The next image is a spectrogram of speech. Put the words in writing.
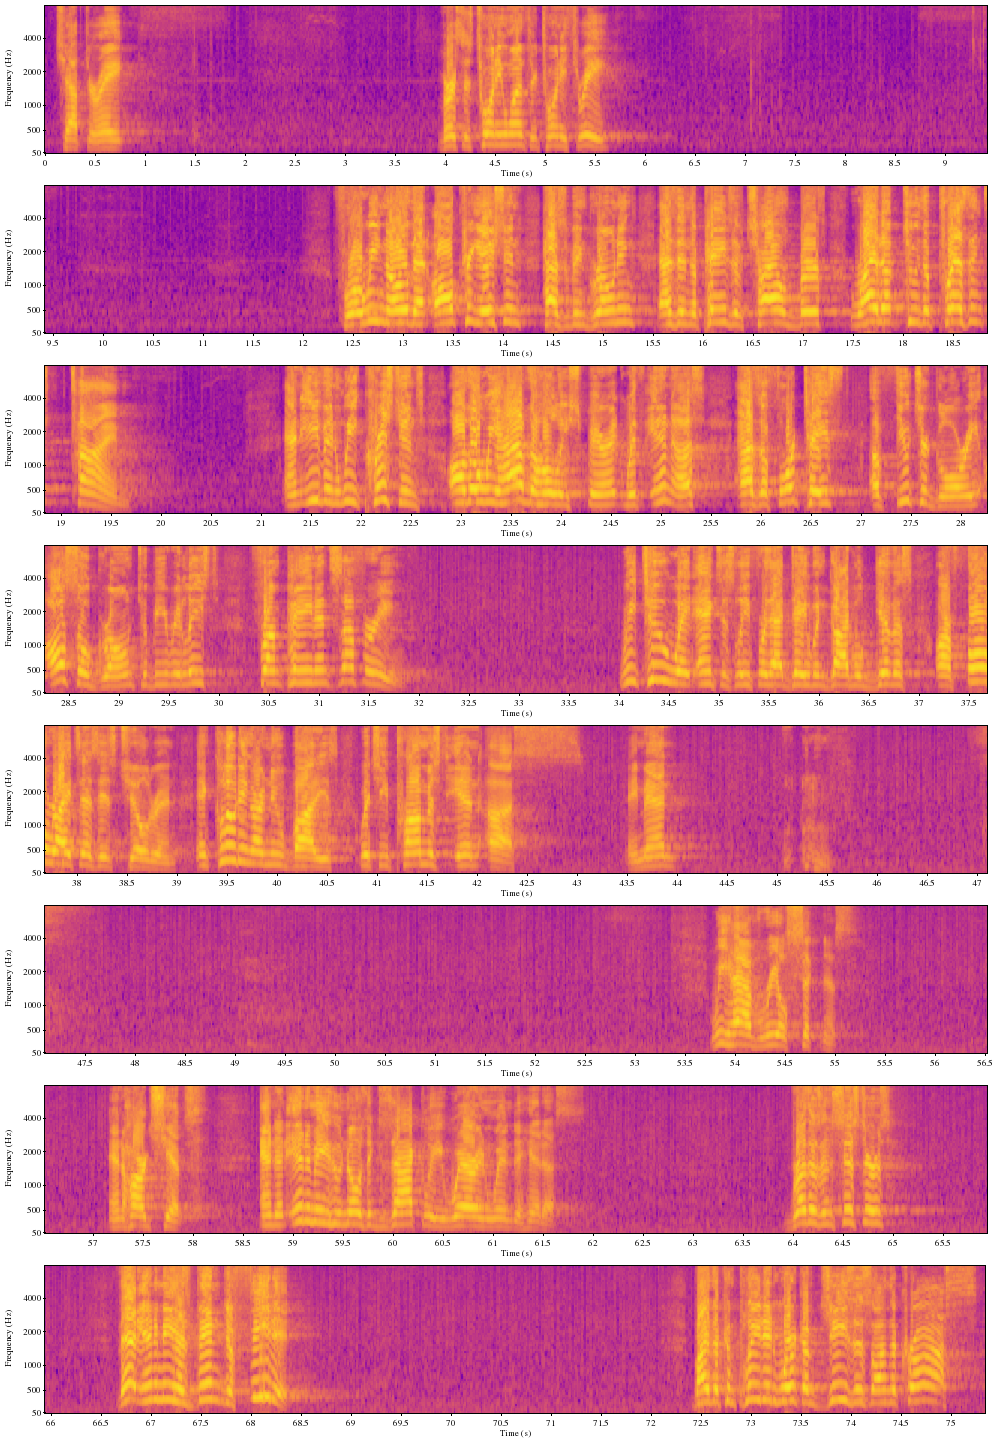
chapter 8. Verses 21 through 23. For we know that all creation has been groaning as in the pains of childbirth right up to the present time. And even we Christians, although we have the Holy Spirit within us as a foretaste of future glory, also groan to be released from pain and suffering. We too wait anxiously for that day when God will give us our full rights as His children, including our new bodies, which He promised in us. Amen. we have real sickness and hardships and an enemy who knows exactly where and when to hit us. Brothers and sisters, that enemy has been defeated by the completed work of Jesus on the cross.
